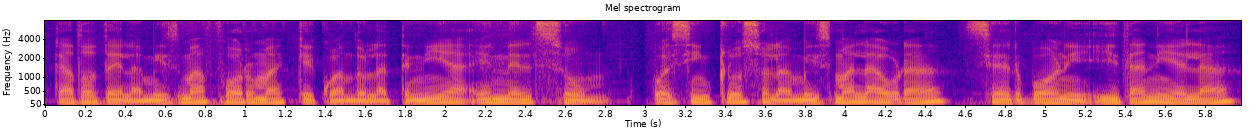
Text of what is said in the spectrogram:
de la misma forma que cuando la tenía en el Zoom, pues incluso la misma Laura, Cervoni y Daniela,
